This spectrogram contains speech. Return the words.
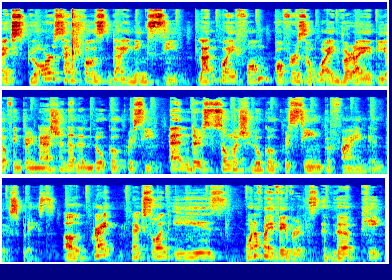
Explore Central's dining scene. Lan Kwai Fong offers a wide variety of international and local cuisine. And there's so much local cuisine to find in this place. Alright, next one is one of my favorites, The Peak.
